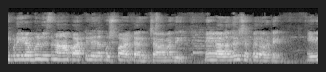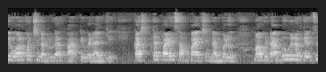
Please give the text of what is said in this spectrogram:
ఇప్పుడు ఈ డబ్బులు చూసిన ఆ పార్టీ లేదా పుష్ప అంటారు చాలా మంది నేను వాళ్ళందరికీ చెప్పేది ఒకటే. ఇవి ఊరకొచ్చిన డబ్బులు కాదు పార్టీ ఇవ్వడానికి. కష్టపడి సంపాదించిన డబ్బులు. మాకు డబ్బు విలువ తెలుసు.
